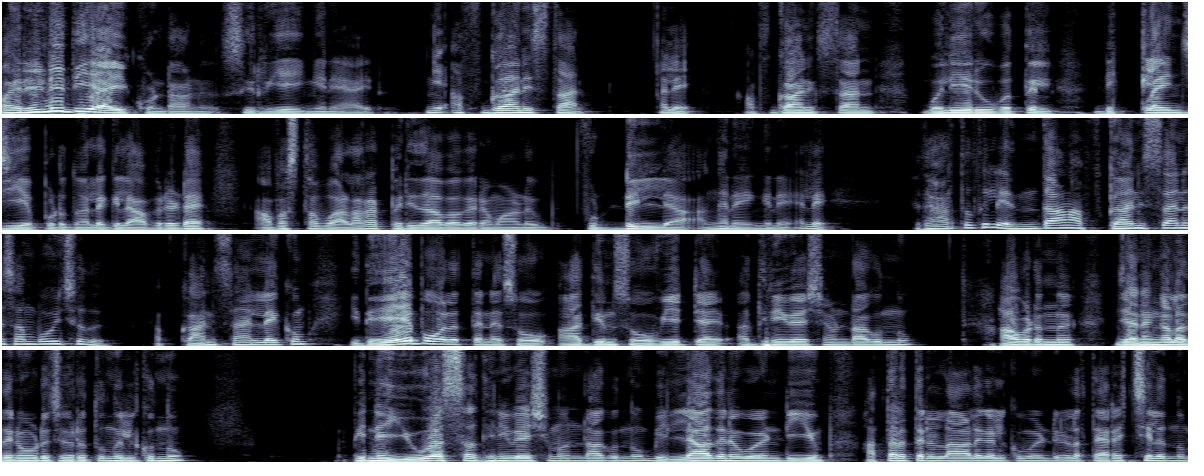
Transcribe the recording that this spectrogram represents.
പരിണിതിയായിക്കൊണ്ടാണ് സിറിയ ഇങ്ങനെ ആയത് ഇനി അഫ്ഗാനിസ്ഥാൻ അല്ലേ? അഫ്ഗാനിസ്ഥാൻ വലിയ രൂപത്തിൽ ഡിക്ലൈൻ ചെയ്യപ്പെടുന്നു. അല്ലെങ്കിൽ അവരുടെ അവസ്ഥ വളരെ പരിതാപകരമാണ്. ഫുഡില്ല അങ്ങനെ ഇങ്ങനെ അല്ലേ? യഥാർത്ഥത്തിൽ എന്താണ് അഫ്ഗാനിസ്ഥാന് സംഭവിച്ചത്? അഫ്ഗാനിസ്ഥാനിലേക്കും ഇതേപോലെ തന്നെ സോ ആദ്യം സോവിയറ്റ് അധിനിവേശം ഉണ്ടാകുന്നു. അവിടുന്ന് ജനങ്ങൾ അതിനോട് ചെറുത്തു നിൽക്കുന്നു. പിന്നെ യു എസ് അധിനിവേശം ഉണ്ടാകുന്നു. ബില്ലാദിന് വേണ്ടിയും അത്തരത്തിലുള്ള ആളുകൾക്ക് വേണ്ടിയുള്ള തെരച്ചിലെന്ന്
